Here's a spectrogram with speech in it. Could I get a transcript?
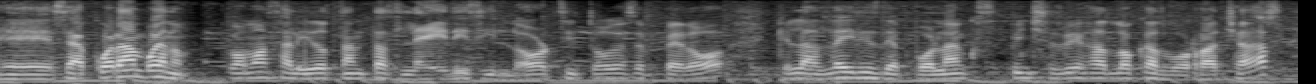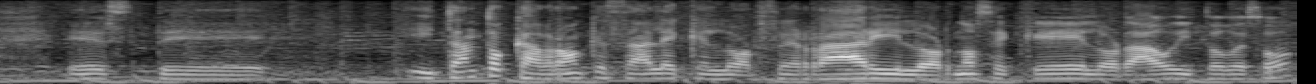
Eh, ¿Se acuerdan? Bueno, cómo han salido tantas ladies y lords y todo ese pedo. Que las ladies de Polanco, pinches viejas locas borrachas. Este. Y tanto cabrón que sale que Lord Ferrari, Lord no sé qué, Lord Audi y todo eso.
